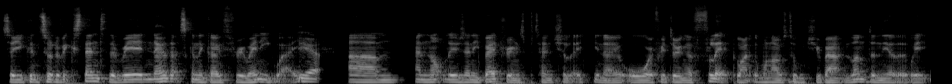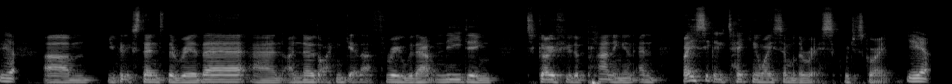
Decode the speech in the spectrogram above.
So you can sort of extend to the rear, know that's going to go through anyway. Yeah. Um, and not lose any bedrooms potentially, you know, or if you're doing a flip like the one I was talking to you about in London the other week, Yeah. um, you could extend to the rear there, and I know that I can get that through without needing to go through the planning and, and basically taking away some of the risk, which is great. Yeah.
